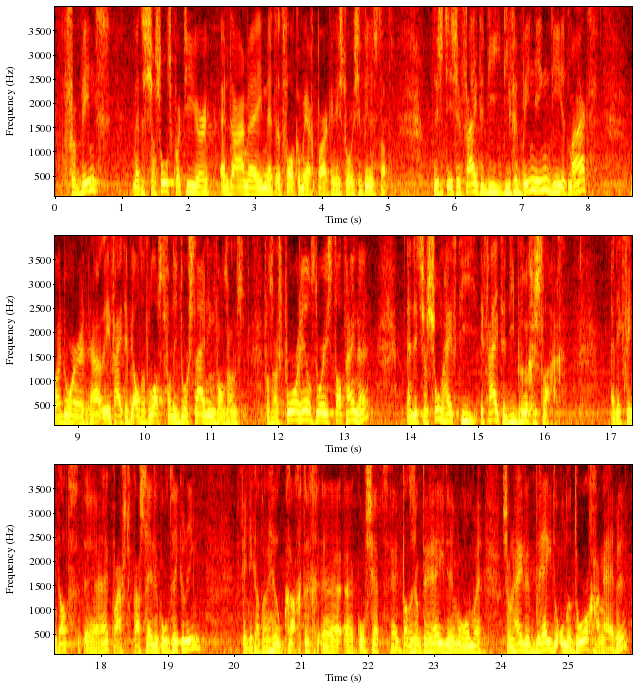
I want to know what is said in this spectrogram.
verbindt met het Chansonskwartier en daarmee met het Valkenbergpark en de historische binnenstad. Dus het is in feite die, die verbinding die het maakt. Waardoor, ja, in feite heb je altijd last van die doorsnijding van zo'n, van zo'n spoorrails door je stad heen. Hè? En dit station heeft die, in feite die brug geslagen. En ik vind dat, uh, qua, qua stedelijke ontwikkeling, vind ik dat een heel krachtig uh, concept. Hè? Dat is ook de reden waarom we zo'n hele brede onderdoorgang hebben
